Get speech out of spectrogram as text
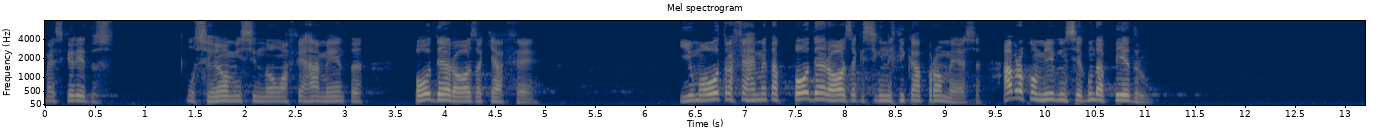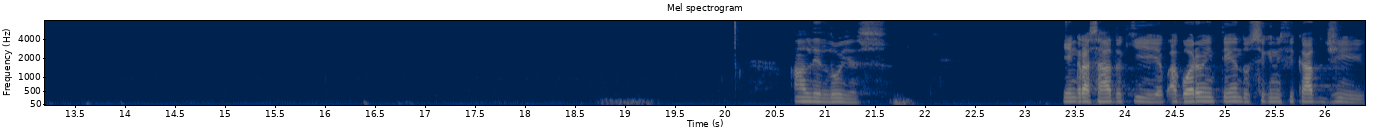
Mas queridos, o Senhor me ensinou uma ferramenta poderosa que é a fé e uma outra ferramenta poderosa que significa a promessa. Abra comigo em 2 Pedro. Aleluias. E é engraçado que agora eu entendo o significado de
